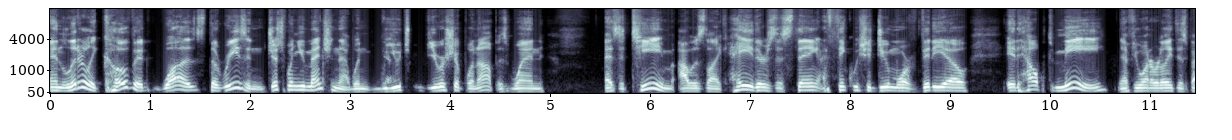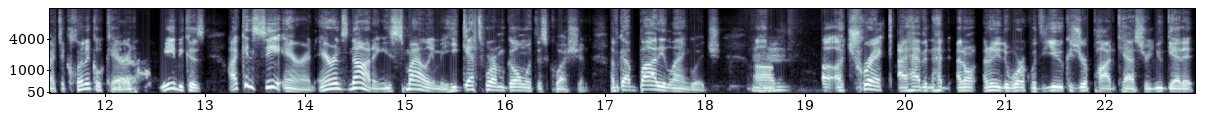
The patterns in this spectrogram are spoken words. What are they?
And literally, COVID was the reason. Just when you mentioned that, when Yeah. YouTube viewership went up, is when, as a team, I was like, "Hey, there's this thing. I think we should do more video." It helped me. Now, if you want to relate this back to clinical care, it helped me because I can see Aaron. Aaron's nodding. He's smiling at me. He gets where I'm going with this question. I've got body language Um, Mhm. A, a trick I haven't had I don't I don't need to work with you because you're a podcaster you get it.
